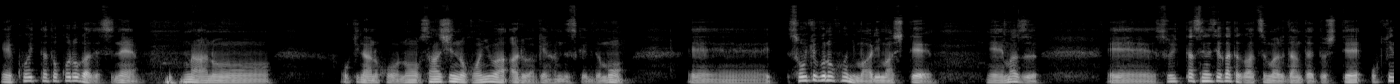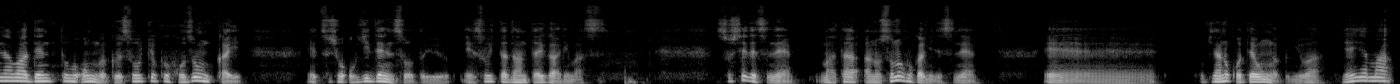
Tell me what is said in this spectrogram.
えー、こういったところがですね、まあ、あの沖縄の方の三振の方にはあるわけなんですけれども、え総局の方にもありまして、えまず、えそういった先生方が集まる団体として、沖縄伝統音楽総局保存会、え通称、小木伝奏という、えそういった団体があります。そしてですね、また、あの、その他にですね、えー、沖縄の古典音楽には、八重山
